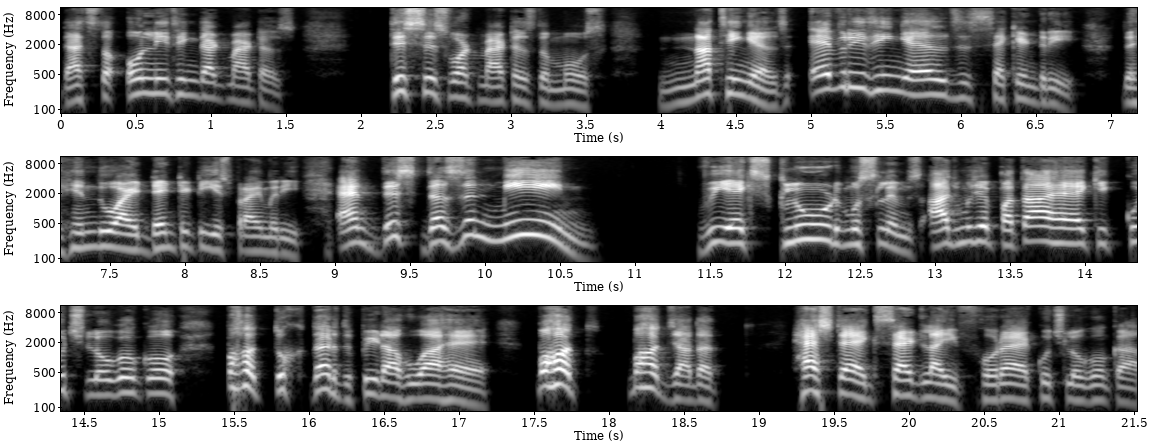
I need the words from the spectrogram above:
That's the only thing that matters. This is what matters the most. Nothing else. Everything else is secondary. The Hindu identity is primary. And this doesn't mean we exclude Muslims आज मुझे पता है कि कुछ लोगों को बहुत दुख दर्द पीड़ा हुआ है बहुत बहुत ज़्यादा हैश टैग सैड लाइफ हो रहा है कुछ लोगों का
